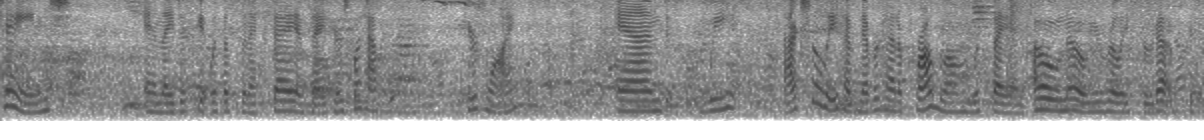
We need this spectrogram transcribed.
change and they just get with us the next day and say, here's what happened, here's why. And we actually have never had a problem with saying, oh no, you're really screwed up. It's,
